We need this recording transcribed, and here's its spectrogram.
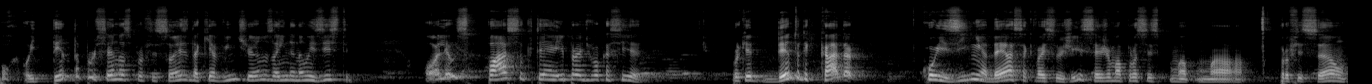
Porra, 80% das profissões daqui a 20 anos ainda não existem. Olha o espaço que tem aí para advocacia. Porque dentro de cada coisinha dessa que vai surgir, seja uma, uma, uma profissão,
